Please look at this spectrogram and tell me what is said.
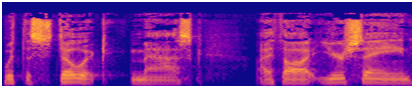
with the stoic mask, I thought you're saying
